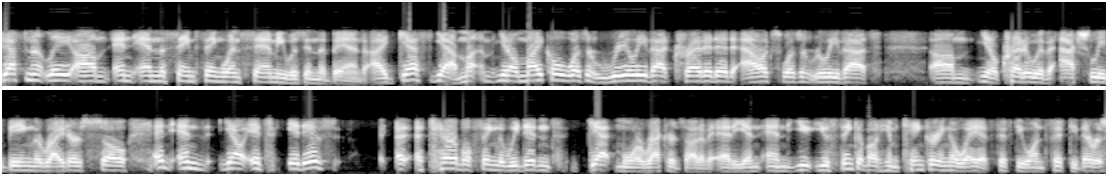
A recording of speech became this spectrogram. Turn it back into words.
definitely. Um, and and the same thing when Sammy was in the band. I guess, yeah. Mi- you know, Michael wasn't really that credited. Alex wasn't really that. Um, you know, credited with actually being the writers. So, and and you know, it's it is a, a terrible thing that we didn't get more records out of Eddie. And and you you think about him tinkering away at 5150. There is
